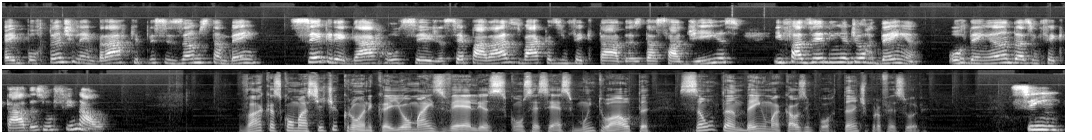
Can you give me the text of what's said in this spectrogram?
é importante lembrar que precisamos também segregar, ou seja, separar as vacas infectadas das sadias e fazer linha de ordenha, ordenhando as infectadas no final. Vacas com mastite crônica e ou mais velhas com CCS muito alta são também uma causa importante, professora? Sim,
